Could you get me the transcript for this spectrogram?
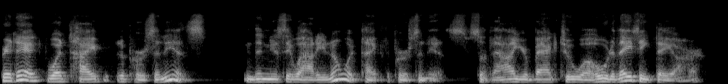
predict what type the person is? And then you say, well, how do you know what type the person is? So now you're back to, well, who do they think they are?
